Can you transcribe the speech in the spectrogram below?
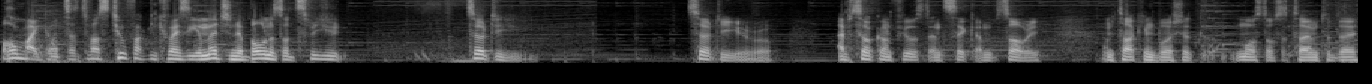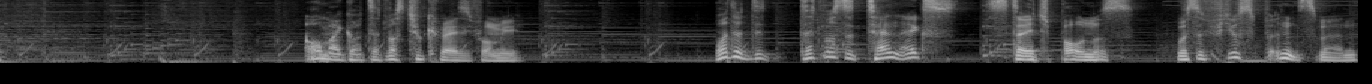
Oh my god, that was too fucking crazy. Imagine a bonus on 3... 30... 30 euro. I'm so confused and sick, I'm sorry. I'm talking bullshit most of the time today. Oh my god, that was too crazy for me. What a... That was a 10x stage bonus. With a few spins, man.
